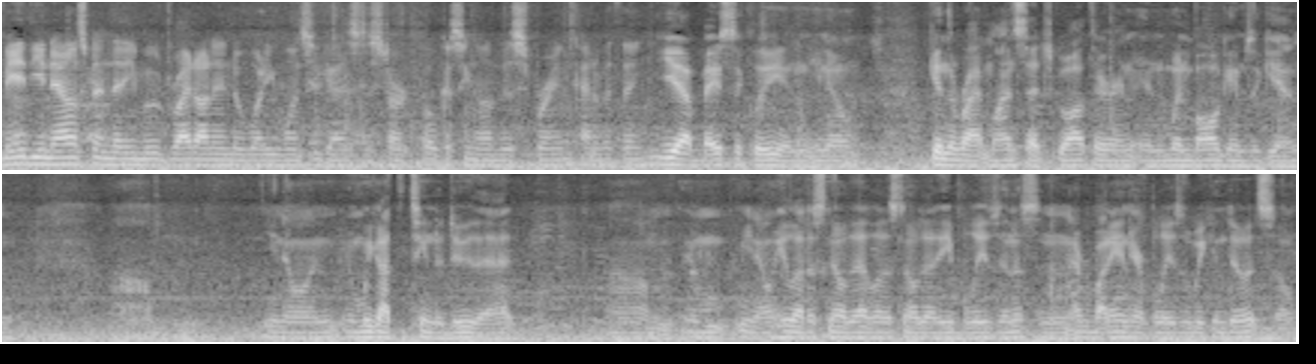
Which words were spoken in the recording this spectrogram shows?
made the announcement, then he moved right on into what he wants you guys to start focusing on this spring, kind of a thing. Yeah, basically, and you know, getting the right mindset to go out there and, and win ball games again. Um, you know, and, and we got the team to do that. Um, and you know, he let us know that, let us know that he believes in us, and everybody in here believes that we can do it. So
